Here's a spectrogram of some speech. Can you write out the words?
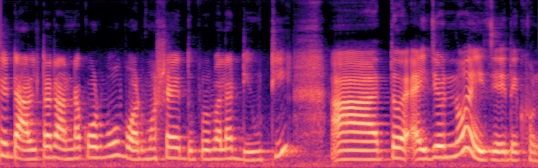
যে ডালটা রান্না করব বড়মশাইয়ের দুপুরবেলার ডিউটি তো এই জন্য এই যে দেখুন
